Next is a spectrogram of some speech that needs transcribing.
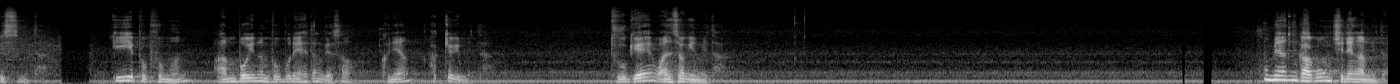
있습니다. 이 부품은 안 보이는 부분에 해당돼서 그냥 합격입니다. 두 개 완성입니다. 후면 가공 진행합니다.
